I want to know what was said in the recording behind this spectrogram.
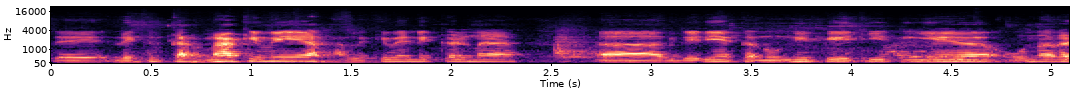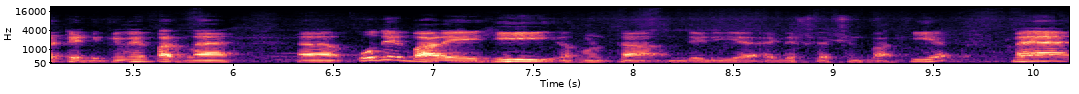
ਤੇ ਲੇਕਿਨ ਕਰਨਾ ਕਿਵੇਂ ਹੈ ਹੱਲ ਕਿਵੇਂ ਨਿਕਲਣਾ ਹੈ ਅ, ਜਿਹੜੀਆਂ ਕਾਨੂੰਨੀ ਪੇਚੀਦਗੀਆਂ ਆ, ਉਹਨਾਂ ਦਾ ਢਿੱਡ ਕਿਵੇਂ ਭਰਨਾ ਹੈ ਅ, ਉਹਦੇ ਬਾਰੇ ਹੀ ਹੁਣ ਤਾਂ ਜਿਹੜੀ ਹੈ ਡਿਸਕਸ਼ਨ ਬਾਕੀ ਹੈ ਮੈਂ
